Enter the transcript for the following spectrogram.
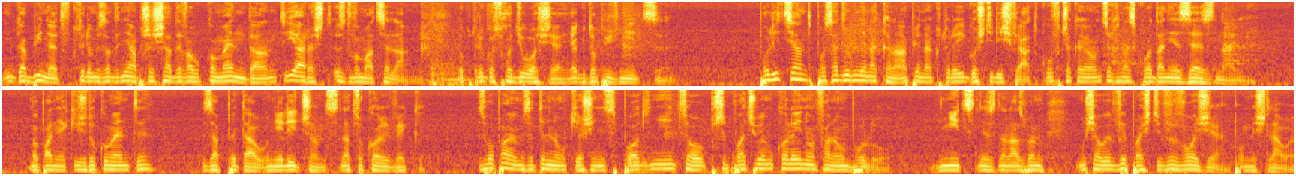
gabinet, w którym za dnia przesiadywał komendant i areszt z dwoma celami, do którego schodziło się jak do piwnicy. Policjant posadził mnie na kanapie, na której gościli świadków czekających na składanie zeznań. Ma pan jakieś dokumenty? Zapytał, nie licząc na cokolwiek. Złapałem za tylną kieszeń spodni, co przypłaciłem kolejną falą bólu. Nic nie znalazłem, musiały wypaść w wozie, pomyślałem.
